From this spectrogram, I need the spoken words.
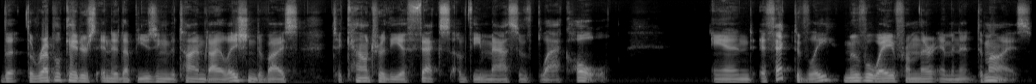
The, the replicators ended up using the time dilation device to counter the effects of the massive black hole and effectively move away from their imminent demise.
